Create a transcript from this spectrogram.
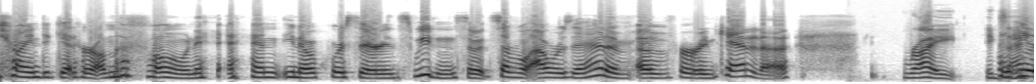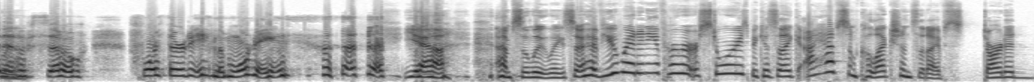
trying to get her on the phone and you know of course they're in Sweden so it's several hours ahead of, of her in Canada right. Exactly. you know so 4:30 in the morning Yeah, absolutely. So, have you read any of her stories? Because, like, I have some collections that I've started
